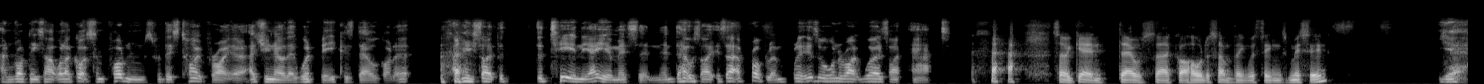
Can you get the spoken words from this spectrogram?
and Rodney's like, "Well, I've got some problems with this typewriter, as you know there would be because Del got it." And he's like, "The the T and the A are missing," and Del's like, "Is that a problem?" Well, it is. I want to write words like "at." so again, Dale's uh, got hold of something with things missing. Yeah,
